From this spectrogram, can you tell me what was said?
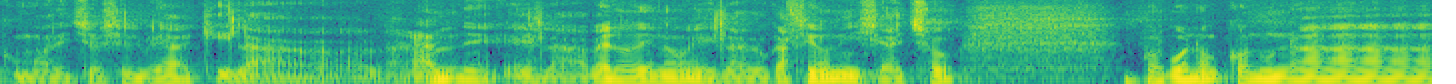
como ha dicho Silvia, aquí la, grande es la verde, ¿no? Es la educación y se ha hecho pues bueno, con una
